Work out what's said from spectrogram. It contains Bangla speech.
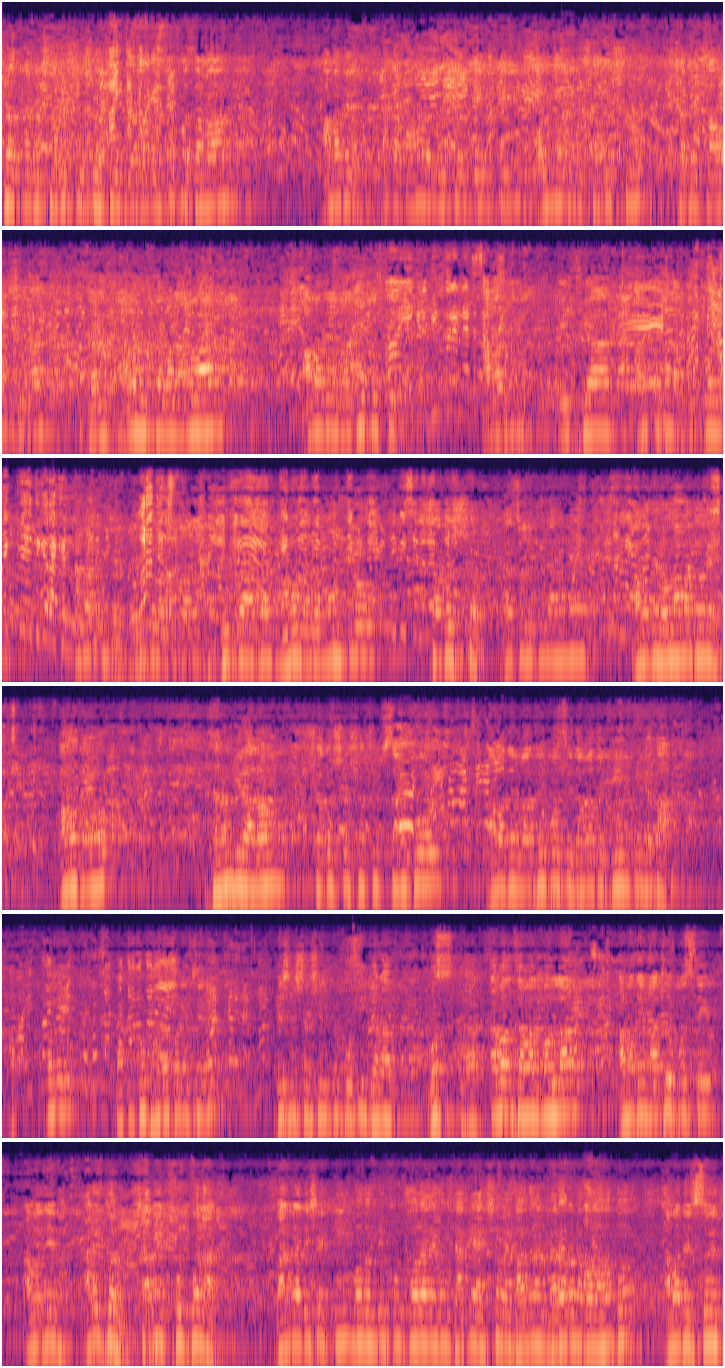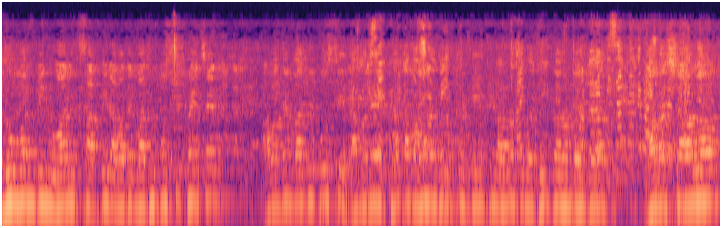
সরকারের সদস্য সচিব জামান আমাদের ঢাকা মহানগর উত্তর বিএনপির অন্যতম সদস্য সাবেক কাউন্সিলর জনাব আনোয়ারুজ্জামান আনোয়ার আমাদের মাঝে উপস্থিত আমাদের এই জিয়ার মন্ত্র সদস্য নাসিরুদ্দিন আহমেদ আমাদের ওলামা দলের আহ্বায়ক জাহাঙ্গীর আলম, সদস্য সচিব সাইফুল, আমাদের মাঝে উপস্থিত আমাদের বিএনপি নেতা। তাকে খুব ভালো করেছেন বিশিষ্ট শিল্পপতি জনাব কামাল জামাল মোল্লা, আমাদের মাঝে উপস্থিত আমাদের আরেকজন সাবেক ফুটবলার, বাংলাদেশের কিংবদন্তি ফুটবলার এবং যাকে একসময় বাংলার ম্যারাডোনা বলা হতো, আমাদের সৈয়দ রুম্মান বিন ওয়ালিদ সাব্বির আমাদের মাঝে উপস্থিত হয়েছেন। আমাদের মাঝে উপস্থিত আমাদের ঢাকা মহানগর উত্তর বিএনপির অন্যতম যুগ্ম আহ্বায়ক মোহাম্মদ শাহ আলম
